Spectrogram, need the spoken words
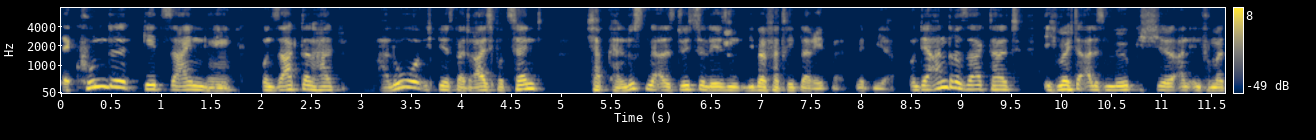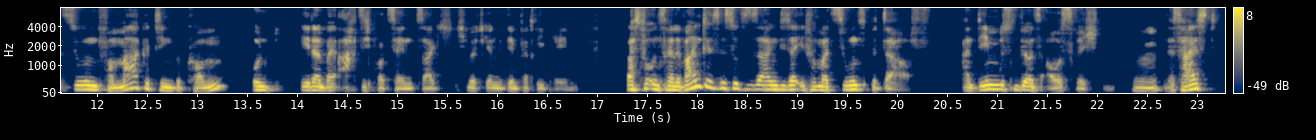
Der Kunde geht seinen mhm. Weg und sagt dann halt, hallo, ich bin jetzt bei 30 Prozent, ich habe keine Lust mehr, alles durchzulesen, lieber Vertriebler red mit mir. Und der andere sagt halt, ich möchte alles Mögliche an Informationen vom Marketing bekommen und gehe dann bei 80 Prozent, sage ich, ich möchte gerne mit dem Vertrieb reden. Was für uns relevant ist, ist sozusagen dieser Informationsbedarf. An dem müssen wir uns ausrichten. Mhm. Das heißt,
